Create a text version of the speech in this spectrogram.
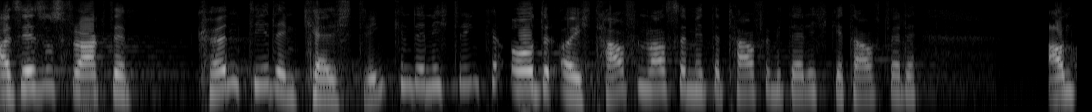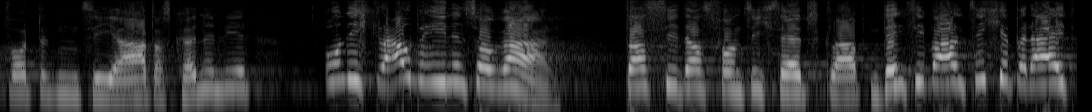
Als Jesus fragte, könnt ihr den Kelch trinken, den ich trinke, oder euch taufen lassen mit der Taufe, mit der ich getauft werde? Antworteten sie, ja, das können wir. Und ich glaube ihnen sogar, dass sie das von sich selbst glaubten. Denn sie waren sicher bereit,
